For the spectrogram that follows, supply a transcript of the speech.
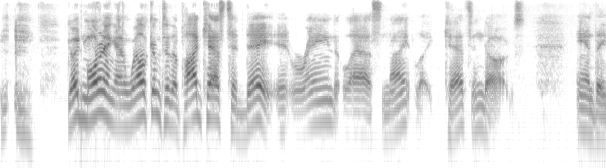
Good morning and welcome to the podcast today. It rained last night like cats and dogs, and they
